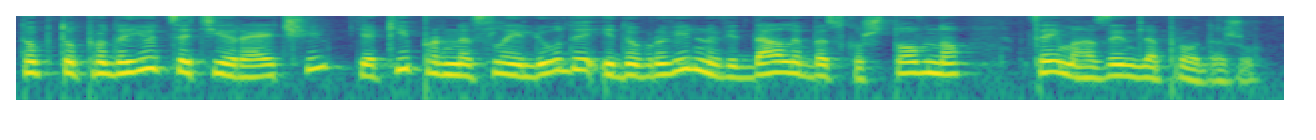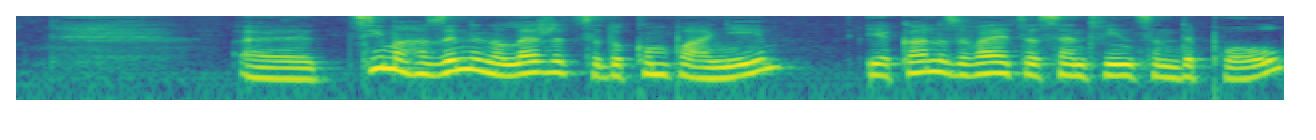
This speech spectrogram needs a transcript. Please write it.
Тобто продаються ті речі, які принесли люди і добровільно віддали безкоштовно в цей магазин для продажу. Е, Ці магазини належаться до компанії, яка називається St. Vincent de Paul.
